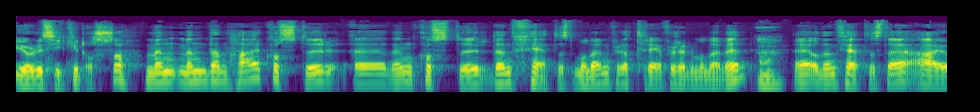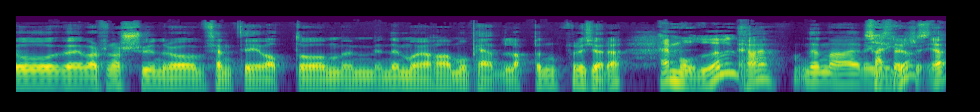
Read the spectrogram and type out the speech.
gjør det sikkert også, men, men den her koster, eh, den koster den feteste modellen, for det er tre forskjellige modeller. Ja. og den feteste er jo eh, i hvert fall 750 watt, og det må jo ha mopedlappen for å kjøre. Her må du det? Ja, den er registrert, ja,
